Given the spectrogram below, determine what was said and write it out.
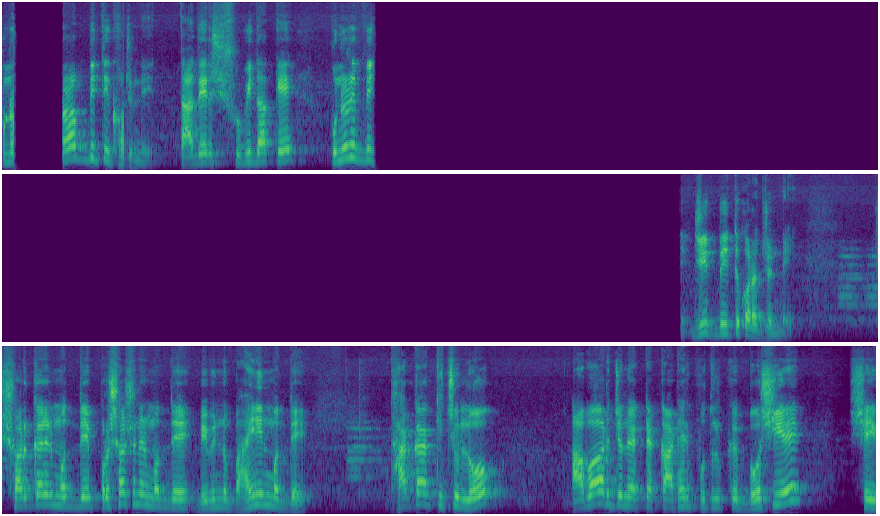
পুনরাবৃত্তি ঘটনে তাদের সুবিধাকে পুনরুদ্বৃত্তি জীবৃত করার জন্যে। সরকারের মধ্যে, প্রশাসনের মধ্যে, বিভিন্ন বাহিনীর মধ্যে থাকা কিছু লোক আবার যেন একটা কাঠের পুতুলকে বসিয়ে সেই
